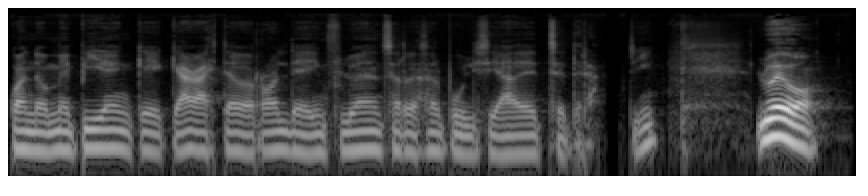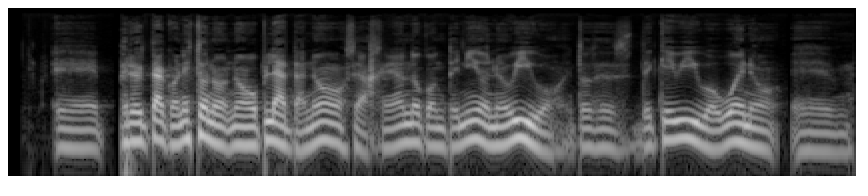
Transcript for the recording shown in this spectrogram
cuando me piden que, haga este rol de influencer, de hacer publicidad, etc. ¿sí? Luego, eh, pero está, con esto no, no hago plata, ¿no? O sea, generando contenido no vivo. Entonces, ¿de qué vivo? Bueno, eh,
